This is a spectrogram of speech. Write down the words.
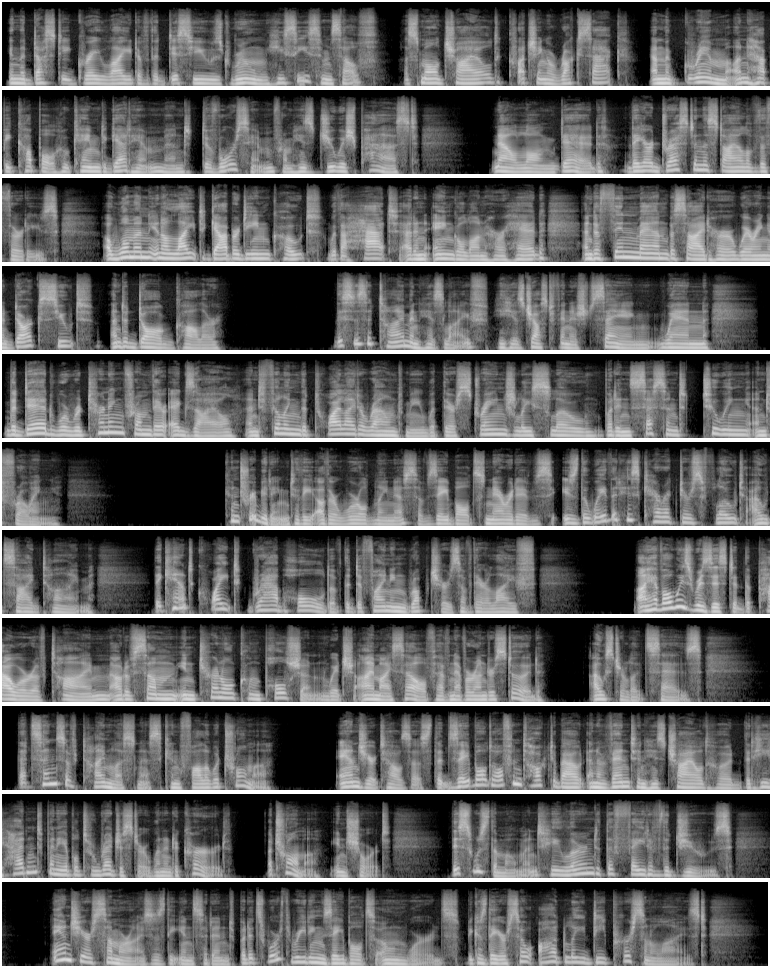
In the dusty gray light of the disused room, he sees himself a small child clutching a rucksack, and the grim, unhappy couple who came to get him and divorce him from his Jewish past. Now long dead, they are dressed in the style of the 30s. A woman in a light gabardine coat with a hat at an angle on her head, and a thin man beside her wearing a dark suit and a dog collar. This is a time in his life, he has just finished saying, when the dead were returning from their exile and filling the twilight around me with their strangely slow but incessant toing and froing. Contributing to the otherworldliness of Sebald's narratives is the way that his characters float outside time. They can't quite grab hold of the defining ruptures of their life. I have always resisted the power of time out of some internal compulsion which I myself have never understood. Austerlitz says. That sense of timelessness can follow a trauma. Angier tells us that Sebald often talked about an event in his childhood that he hadn't been able to register when it occurred. A trauma, in short. This was the moment he learned the fate of the Jews. Angier summarizes the incident, but it's worth reading Sebald's own words because they are so oddly depersonalized.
